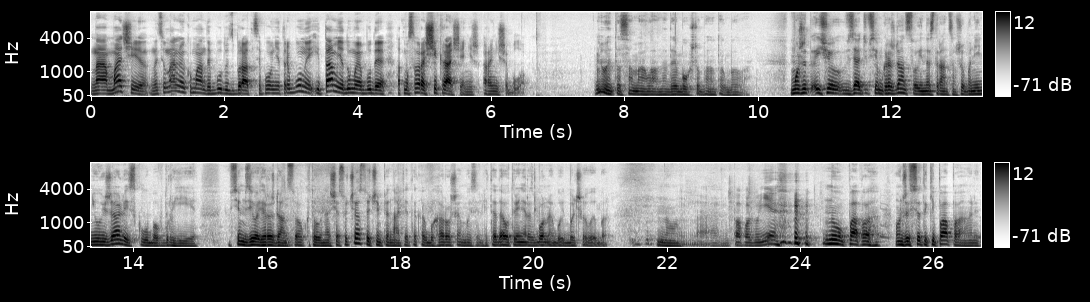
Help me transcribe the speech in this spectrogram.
на матчі національної команди будуть збиратися повні трибуни, і там, я думаю, буде атмосфера ще краща, ніж раніше було. Ну, это самое главное, дай бог, чтобы оно так было. Может, еще взять всем гражданство иностранцам, чтобы они не уезжали из клубов другие, всем сделать гражданство, кто у нас сейчас участвует в чемпионате, это как бы хорошая мысль. И тогда у тренера сборной будет большой выбор. Ну, Е, Папа Гує. ну, папа, он же все-таки папа, говорит,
